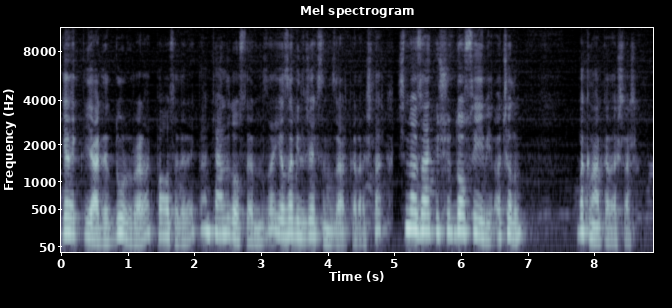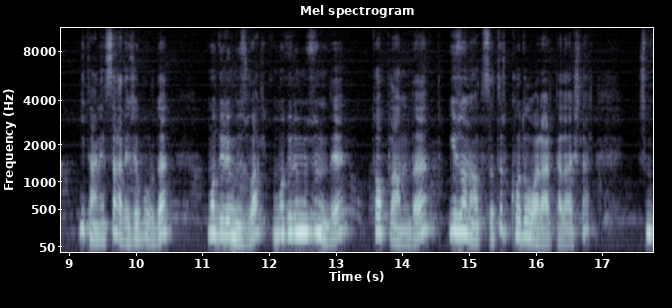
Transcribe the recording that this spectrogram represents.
gerekli yerde durdurarak, pause ederekten kendi dosyalarınıza yazabileceksiniz arkadaşlar. Şimdi özellikle şu dosyayı bir açalım. Bakın arkadaşlar. Bir tane sadece burada modülümüz var. Modülümüzün de toplamda 116 satır kodu var arkadaşlar. Şimdi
